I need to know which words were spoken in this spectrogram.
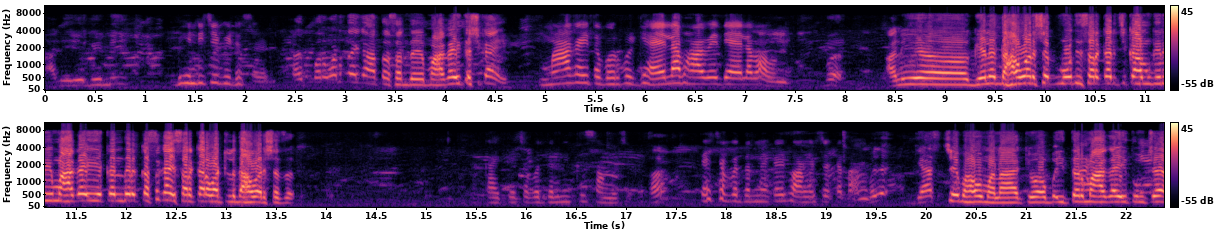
आणि भेंडी? भेंडीचे बी ढसळले काय परवडतंय का आता सध्या? महागाई कशी काय? आहे? महागाई तर भरपूर. घ्यायला भाव आहे द्यायला भाव नाही. आणि अं, गेल्या दहा वर्षात मोदी सरकारची कामगिरी महागाई एकंदर कसं काय सरकार वाटलं दहा वर्षाचं? काय त्याच्याबद्दल मी काही सांगू शकत हा? त्याच्याबद्दल नाही काही सांगू शकत हा. म्हणजे गॅसचे भाव म्हणा किंवा इतर महागाई तुमच्या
